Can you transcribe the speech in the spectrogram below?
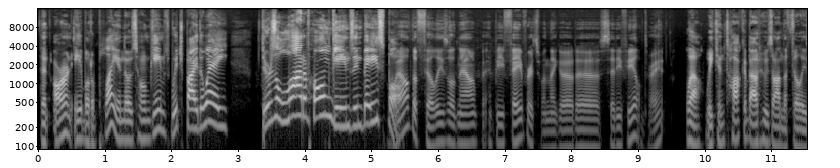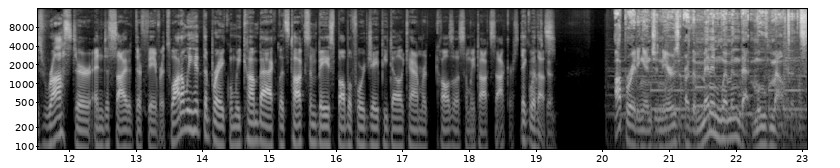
that aren't able to play in those home games, which, by the way, there's a lot of home games in baseball. Well, the Phillies will now be favorites when they go to Citi Field, right? Well, we can talk about who's on the Phillies roster and decide if they're favorites. Why don't we hit the break? When we come back, let's talk some baseball before JP Dellacamera calls us and we talk soccer. Stick with us. good. Operating engineers are the men and women that move mountains.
